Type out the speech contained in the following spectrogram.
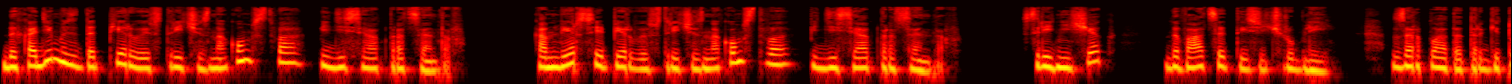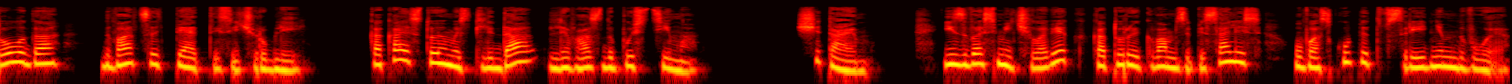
Доходимость до первой встречи знакомства — 50%. Конверсия первой встречи знакомства — 50%. Средний чек — 20 тысяч рублей. Зарплата таргетолога — 25 тысяч рублей. Какая стоимость лида для вас допустима? Считаем. Из восьми человек, которые к вам записались, у вас купят в среднем двое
